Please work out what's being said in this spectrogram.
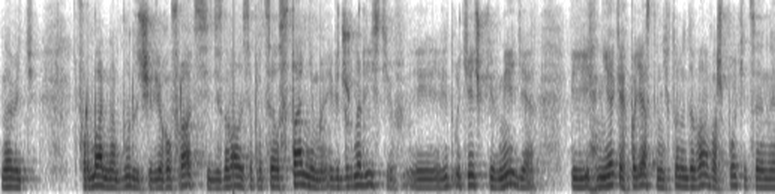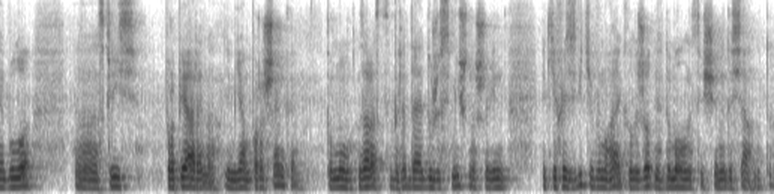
Навіть формально будучи в його фракції, дізнавалися про це останніми і від журналістів, і від утечки в медіа. І ніяких пояснень ніхто не давав, аж поки це не було е, скрізь пропіарено ім'ям Порошенка. Тому зараз це виглядає дуже смішно, що він якихось звітів вимагає, коли жодних домовленостей ще не досягнуто.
